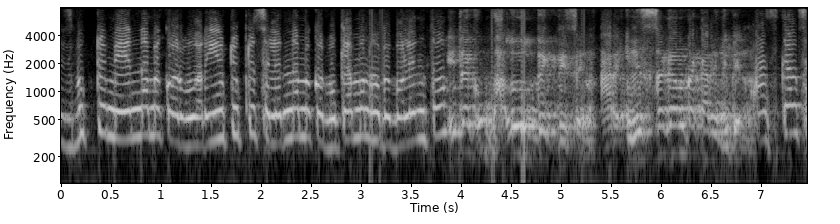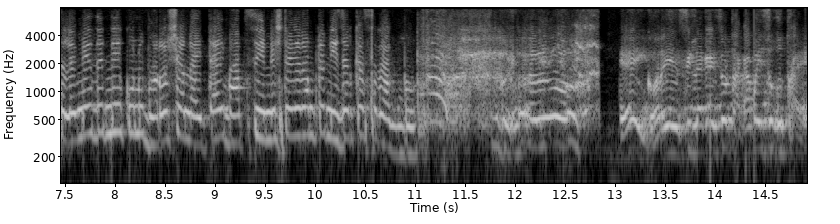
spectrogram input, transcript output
ফেসবুকটা মেয়ের নামে করব আর ইউটিউবটা ছেলের নামে করব কেমন হবে বলেন তো? এটা খুব ভালো উদ্যোগ দিচ্ছেন আর ইনস্টাগ্রামটা কারে দিবেন? আজকাল ছেলে মেয়েদের নিয়ে কোনো ভরসা নাই তাই ভাবছি ইনস্টাগ্রামটা নিজের কাছে রাখব। এই ঘরে এসি লাগাইছো টাকা পাইছো কোথায়?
